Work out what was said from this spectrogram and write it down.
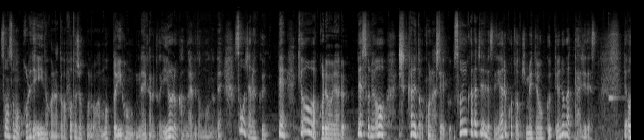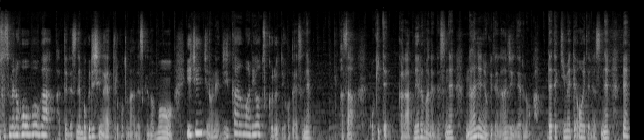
そもそもこれでいいのかなとか、Photoshop のはもっといい本ないかなとか、いろいろ考えると思うので、そうじゃなくって、今日はこれをやる。で、それをしっかりとこなしていく。そういう形でですね、やることを決めておくっていうのが大事です。で、おすすめの方法があってですね、僕自身がやってることなんですけども、1日のね、時間割を作るっていうことですね。朝起きてから寝るまでですね、何時に起きて何時に寝るのか、だいたい決めておいてですね、で、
